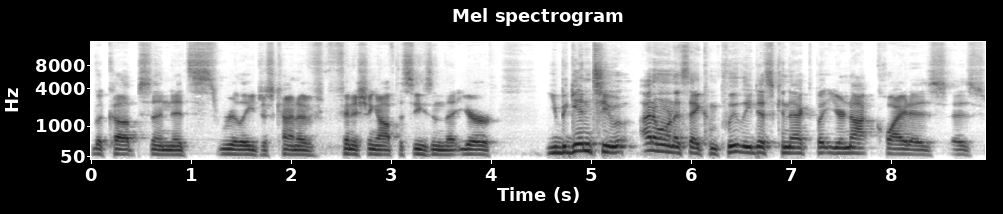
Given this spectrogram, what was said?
the cups and it's really just kind of finishing off the season, that you're you begin to I don't want to say completely disconnect, but you're not quite as as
